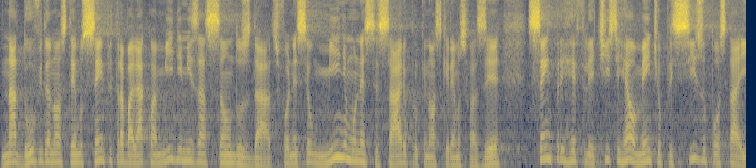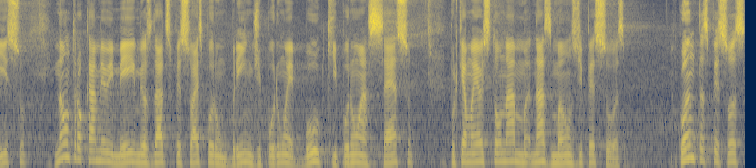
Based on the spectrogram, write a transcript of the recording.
na dúvida, nós temos sempre trabalhar com a minimização dos dados, fornecer o mínimo necessário para o que nós queremos fazer, sempre refletir se realmente eu preciso postar isso, não trocar meu e-mail, meus dados pessoais por um brinde, por um e-book, por um acesso, porque amanhã eu estou na, nas mãos de pessoas. Quantas pessoas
